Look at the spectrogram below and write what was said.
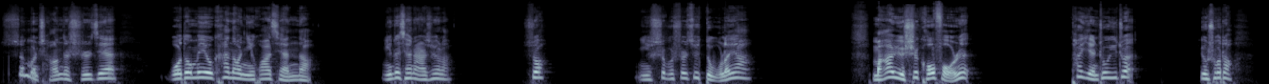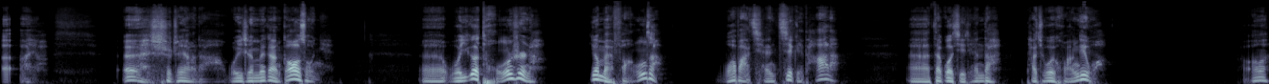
这么长的时间，我都没有看到你花钱的，你的钱哪去了？说，你是不是去赌了呀？”马宇矢口否认，他眼珠一转，又说道：“呃，哎呀，呃，是这样的啊，我一直没敢告诉你。呃，我一个同事呢要买房子，我把钱寄给他了。呃，再过几天的，他就会还给我。好嘛，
